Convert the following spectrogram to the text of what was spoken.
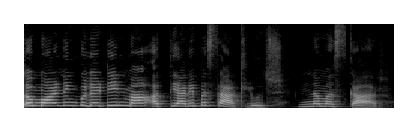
તો મોર્નિંગ બુલેટિનમાં અત્યારે બસ આટલું જ. નમસ્કાર.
